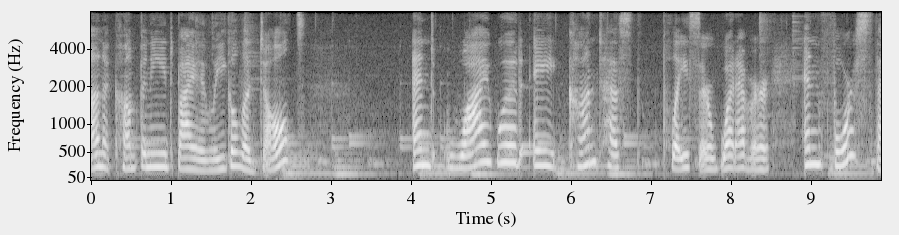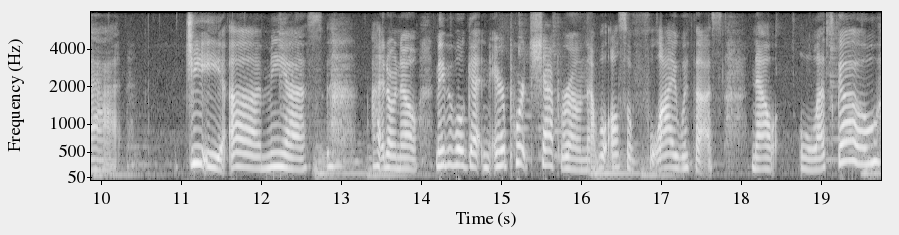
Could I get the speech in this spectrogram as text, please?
unaccompanied by a legal adult? And why would a contest place or whatever enforce that? Gee, uh, Mia, I don't know. Maybe we'll get an airport chaperone that will also fly with us. Now, let's go.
